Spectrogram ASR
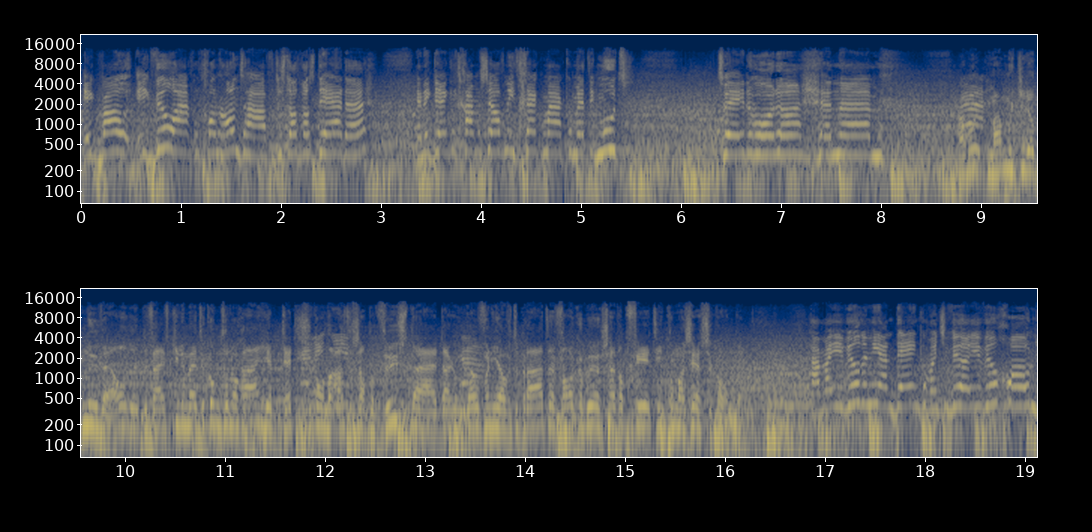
ik, wou, ik wil eigenlijk gewoon handhaven, dus dat was derde. En ik denk, ik ga mezelf niet gek maken met ik moet tweede worden. En ehm, Maar, moet, maar moet je dat nu wel? De, de 5 kilometer komt er nog aan. Je hebt 13 seconden achterstand op Vust. Nou, daar hoeven we niet over te praten. Valkenburg staat op 14,6 seconden. Ja, maar je wil er niet aan denken, want je wil, je wil gewoon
